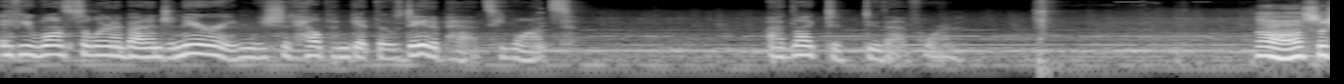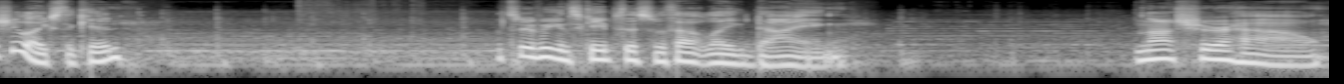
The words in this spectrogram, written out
If he wants to learn about engineering, we should help him get those data pads he wants. I'd like to do that for him. oh, so she likes the kid. Let's see if we can escape this without like dying. Not sure how.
